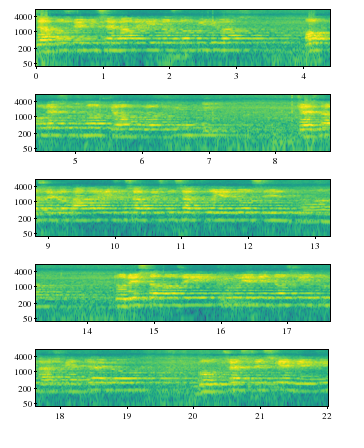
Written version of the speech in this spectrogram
za pośrednicę mamy i dostąpili łask, o które z prosimy. Przez naszego Pana Jezusa Chrystusa, Twojego Syna, który z Tobą żyje i króluje w jedności Ducha Świętego, Bóg przez wszystkie wieki.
